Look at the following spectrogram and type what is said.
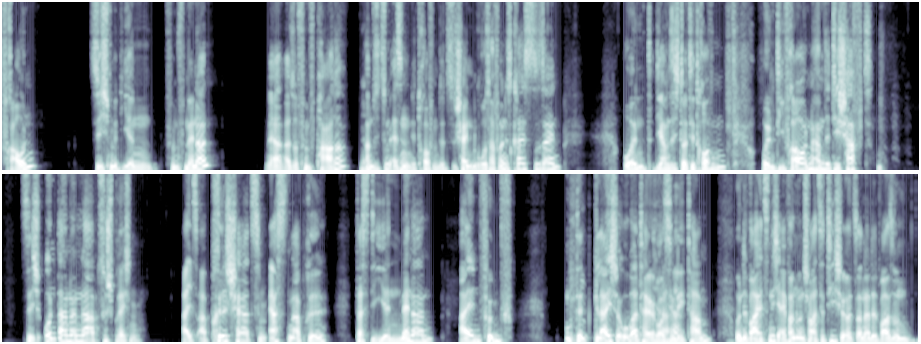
Frauen sich mit ihren fünf Männern, ja, also fünf Paare, Ja. haben sich zum Essen getroffen. Das scheint ein großer Freundeskreis zu sein. Und die haben sich dort getroffen und die Frauen haben das geschafft, sich untereinander abzusprechen. Als Aprilscherz zum 1. April, dass die ihren Männern, allen fünf, das gleiche Oberteil Ja. rausgelegt haben. Und das war jetzt nicht einfach nur ein schwarzes T-Shirt, sondern das war so ein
